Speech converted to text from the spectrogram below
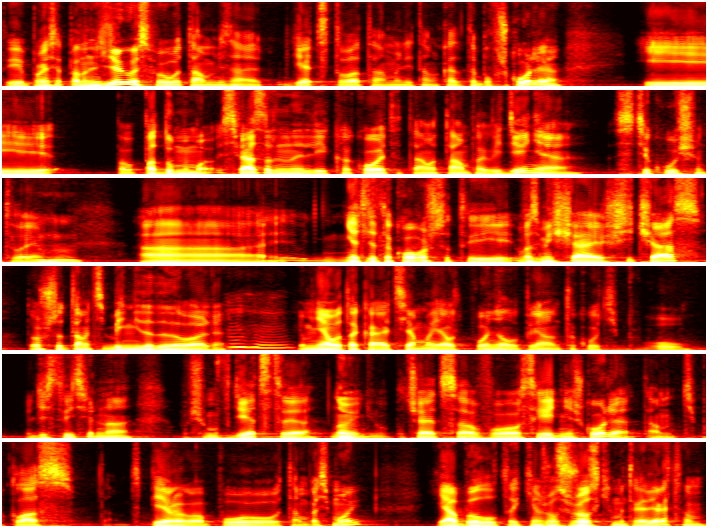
ты проанализируй своего там, не знаю, детства там или там, когда ты был в школе, и по- подумай, связано ли какое-то там, там поведение с текущим твоим, Мгм. а, нет ли такого, что ты возмещаешь сейчас то, что там тебе не додавали? Мгм. И у меня вот такая тема, я вот понял, прям такой, типа, «Воу». действительно, в общем, в детстве, ну, получается, в средней школе, там, типа, класс там, с первого по, там, восьмой, я был таким жёст- жестким интровертом,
